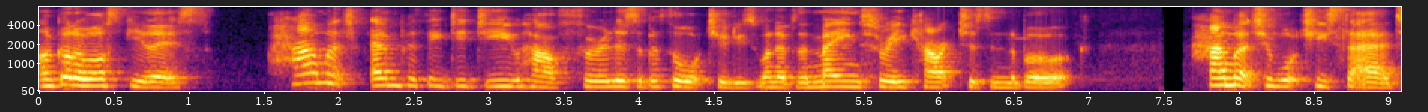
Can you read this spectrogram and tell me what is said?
I've got to ask you this. How much empathy did you have for Elizabeth Orchard, who's one of the main three characters in the book? How much of what she said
